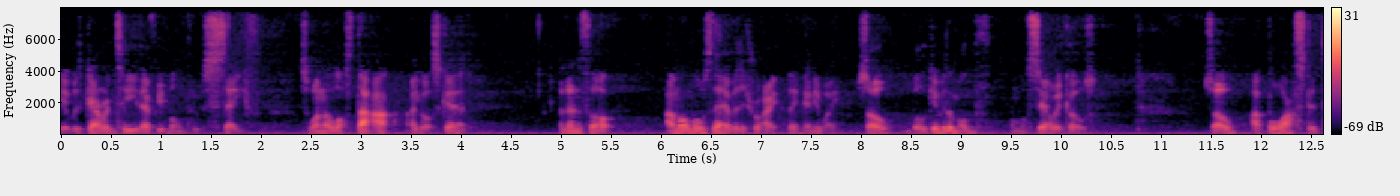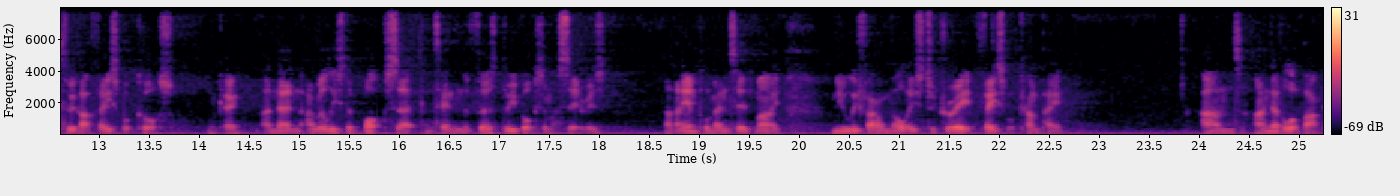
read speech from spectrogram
it was guaranteed every month, it was safe. So when I lost that, I got scared. And then thought, I'm almost there with this right thing anyway, so we'll give it a month and we'll see how it goes. So I blasted through that Facebook course, okay, and then I released a box set containing the first three books in my series, and I implemented my newly found knowledge to create a Facebook campaign. And I never looked back.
